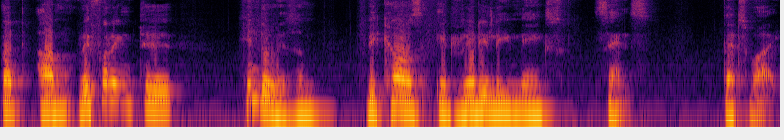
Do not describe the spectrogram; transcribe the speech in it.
but I'm referring to Hinduism because it readily makes sense. That's why.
